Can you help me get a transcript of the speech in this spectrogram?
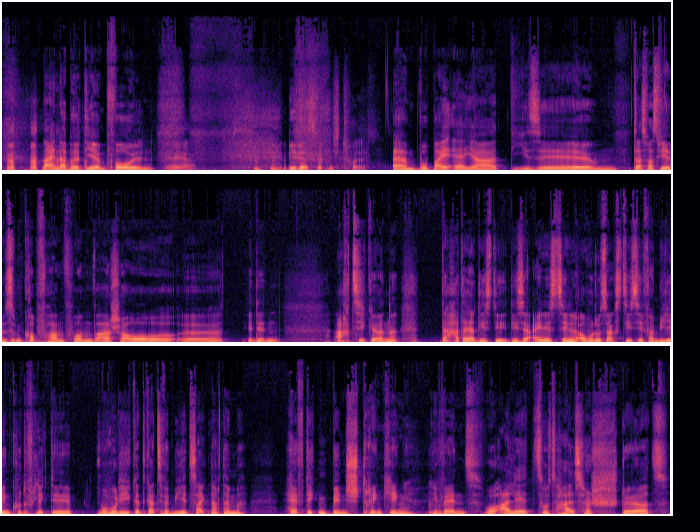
Nein, aber dir empfohlen. Ja, ja. nee, das ist wirklich toll. Ähm, wobei er ja diese, ähm, das, was wir uns im Kopf haben vom Warschau äh, in den 80ern, da hat er ja diese, diese eine Szene, auch wo du sagst, diese Familienkonflikte, wo, wo die ganze Familie zeigt nach einem heftigen Binge-Drinking-Event, wo alle total zerstört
